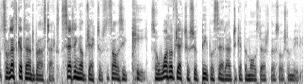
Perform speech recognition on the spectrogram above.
So let's get down to brass tacks. Setting objectives is obviously key. So, what objectives should people set out to get the most out of their social media?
